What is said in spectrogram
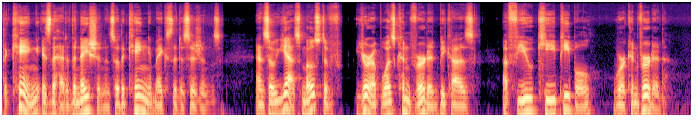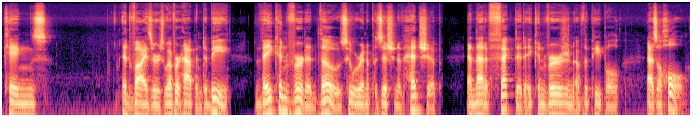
the king is the head of the nation, and so the king makes the decisions. And so, yes, most of Europe was converted because a few key people were converted kings, advisors, whoever it happened to be. They converted those who were in a position of headship, and that affected a conversion of the people as a whole.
